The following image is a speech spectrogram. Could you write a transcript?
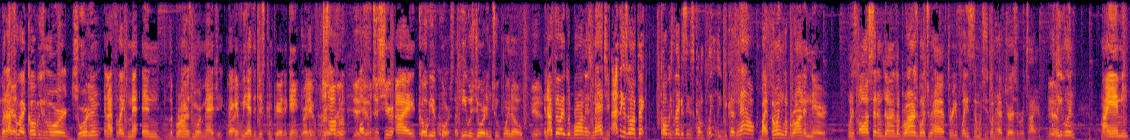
But I feel like Kobe's more Jordan, and I feel like Ma- and LeBron is more Magic. Like Right. if we had to just compare the games, right? Yeah, Like, just real, off for of. Yeah, off yeah. of just sheer eye, Kobe, of course. Like he was Jordan 2.0. Yeah. And I feel like LeBron is Magic. I think it's going to affect Kobe's legacies completely because now by throwing LeBron in there, when it's all said and done, LeBron is going to have three places in which he's going to have jerseys retired: Yeah. Cleveland, Miami,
